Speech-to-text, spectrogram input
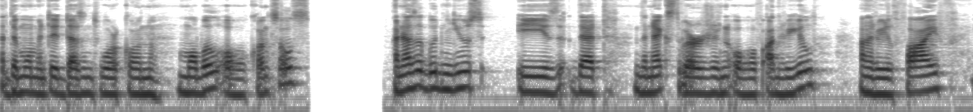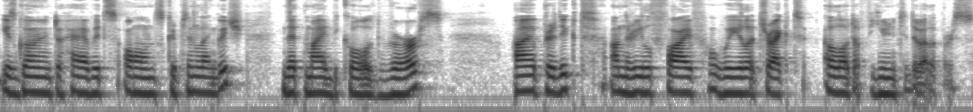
At the moment, it doesn't work on mobile or consoles. Another good news is that the next version of Unreal, Unreal 5, is going to have its own scripting language that might be called Verse I predict Unreal 5 will attract a lot of Unity developers.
